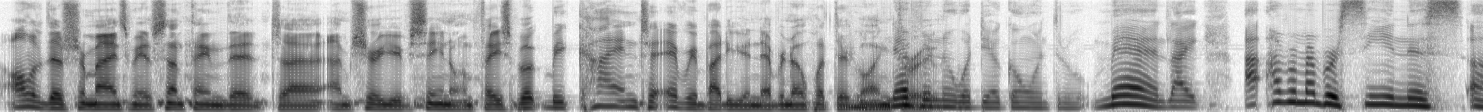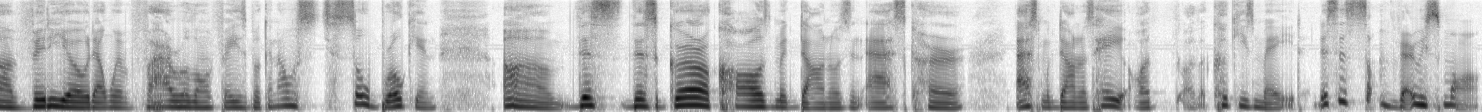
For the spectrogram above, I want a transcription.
All of this reminds me of something that uh, I'm sure you've seen on Facebook. Be kind to everybody. You never know what they're going Never through. Never know what they're going through. Man, like I, I remember seeing this uh, video that went viral on Facebook, and I was just so broken. Um, this this girl calls McDonald's and asks her, ask McDonald's, hey, are, are the cookies made? This is something very small.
